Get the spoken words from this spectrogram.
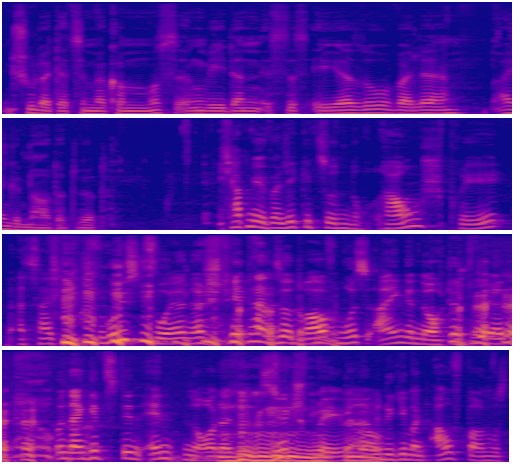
ins Schulleiterzimmer kommen muss, irgendwie, dann ist es eher so, weil er eingenadert wird. Ich habe mir überlegt, gibt es so ein Raumspray, das heißt, du sprühst vorher und da steht dann so drauf, muss eingenordet werden. Und dann gibt es den Endnorder, den Südspray, Genau. wenn du jemand aufbauen musst.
